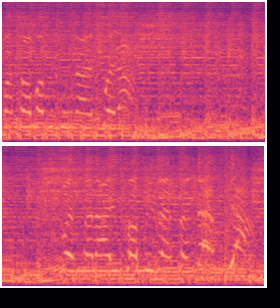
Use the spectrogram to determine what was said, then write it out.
pasó por ninguna escuela. No espera hijos ni descendencia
